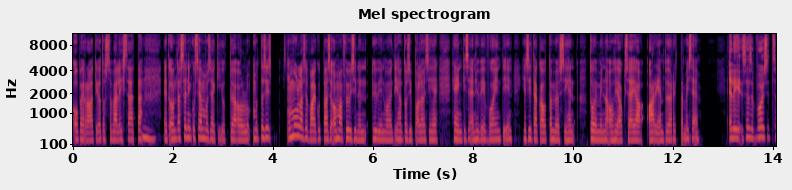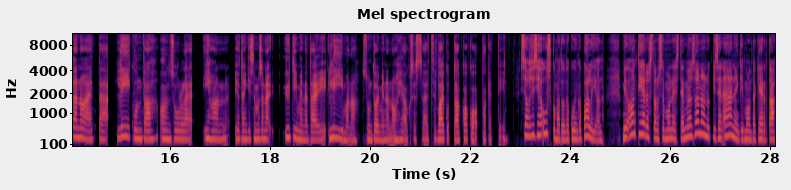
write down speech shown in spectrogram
olkapääoperaatio tuossa välissä, että mm. et on tässä niin semmoisiakin juttuja ollut, mutta siis mulla se vaikuttaa se oma fyysinen hyvinvointi ihan tosi paljon siihen henkiseen hyvinvointiin ja sitä kautta myös siihen toiminnanohjaukseen ja arjen pyörittämiseen. Eli sä voisit sanoa, että liikunta on sulle ihan jotenkin semmoisena ytimenä tai liimana sun toiminnan ohjauksessa, että se vaikuttaa koko pakettiin. Se on siis ihan uskomatonta kuinka paljon. Minä olen tiedostanut se monesti ja minä olen sanonutkin sen äänenkin monta kertaa,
